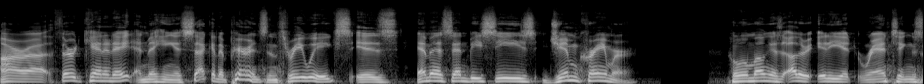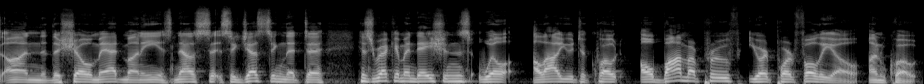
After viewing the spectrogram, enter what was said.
Our uh, third candidate, and making his second appearance in three weeks, is MSNBC's Jim Cramer, who, among his other idiot rantings on the show Mad Money, is now su- suggesting that uh, his recommendations will allow you to, quote, Obama proof your portfolio, unquote.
